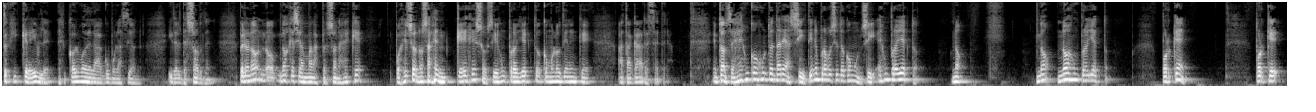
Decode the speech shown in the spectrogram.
Esto es increíble, el colmo de la acumulación y del desorden. Pero no, no, no es que sean malas personas, es que, pues eso, no saben qué es eso, si es un proyecto, cómo lo tienen que atacar, etcétera. Entonces, ¿es un conjunto de tareas? Sí. ¿Tiene un propósito común? Sí. ¿Es un proyecto? No. No, no es un proyecto. ¿Por qué? Porque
